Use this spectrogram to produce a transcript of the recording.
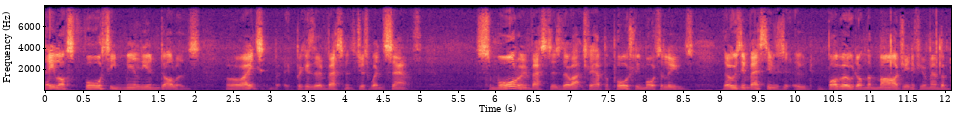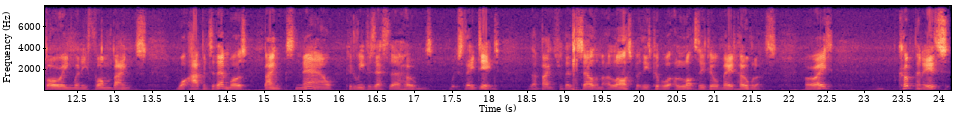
they lost 40 million dollars. All right, because their investments just went south. Smaller investors, though, actually had proportionally more to lose. Those investors who borrowed on the margin, if you remember borrowing money from banks, what happened to them was banks now could repossess their homes, which they did. The banks would then sell them at a loss, but these people, lots of these people, made homeless. All right, companies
